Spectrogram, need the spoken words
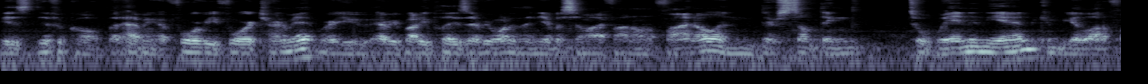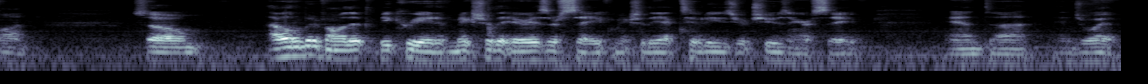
is difficult, but having a four v four tournament where you everybody plays everyone, and then you have a semifinal and a final, and there's something to win in the end can be a lot of fun. So have a little bit of fun with it. Be creative. Make sure the areas are safe. Make sure the activities you're choosing are safe, and uh, enjoy it.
